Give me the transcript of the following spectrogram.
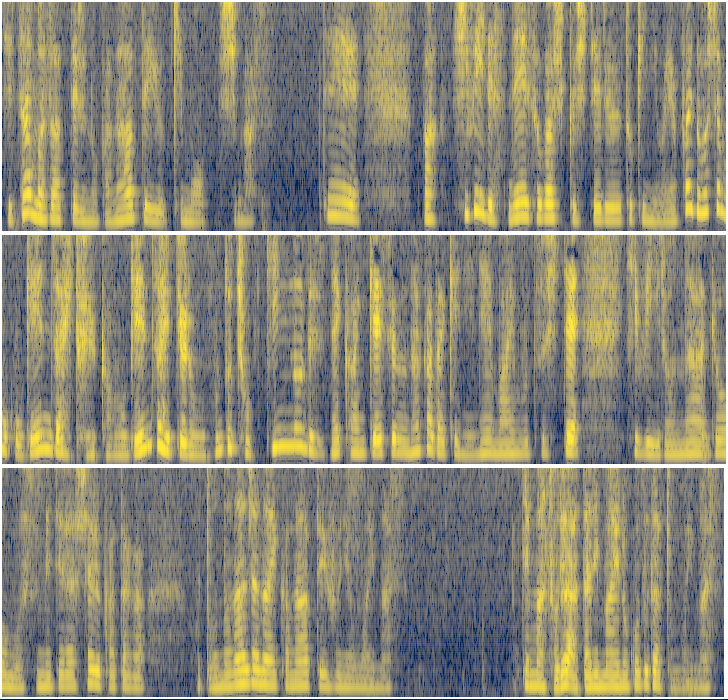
実は混ざってるのかなっていう気もします。で、まあ、日々ですね忙しくしてる時にはやっぱりどうしてもこう現在というかもう現在というよりも本当直近のですね関係性の中だけにね埋没して日々いろんな業務を進めてらっしゃる方がほとんどなんじゃないかなというふうに思います。でまあそれは当たり前のことだと思います。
